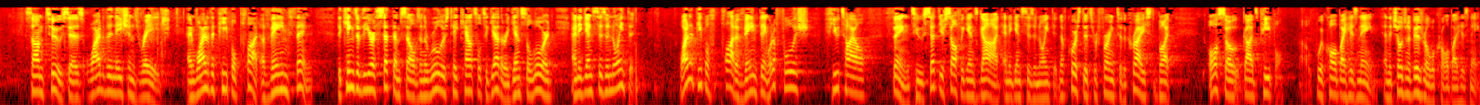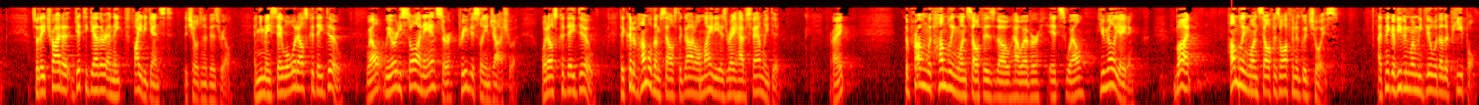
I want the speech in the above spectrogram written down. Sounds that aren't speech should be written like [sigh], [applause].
Psalm 2 says, Why do the nations rage? And why do the people plot a vain thing? The kings of the earth set themselves, and the rulers take counsel together against the Lord and against his anointed. Why do people plot a vain thing? What a foolish, futile thing to set yourself against God and against His anointed. And of course, it's referring to the Christ, but also God's people uh, who are called by His name. And the children of Israel were called by His name. So they try to get together and they fight against the children of Israel. And you may say, well, what else could they do? Well, we already saw an answer previously in Joshua. What else could they do? They could have humbled themselves to God Almighty as Rahab's family did. Right? The problem with humbling oneself is, though, however, it's, well, humiliating. But humbling oneself is often a good choice. I think of even when we deal with other people.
